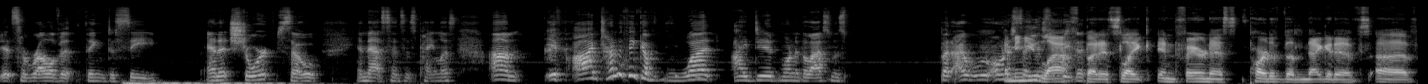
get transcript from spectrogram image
it's a relevant thing to see, and it's short, so in that sense, it's painless. Um, if I'm trying to think of what I did one of the last ones. But I, want I to mean, say you this would be laugh, the- but it's like, in fairness, part of the negatives of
